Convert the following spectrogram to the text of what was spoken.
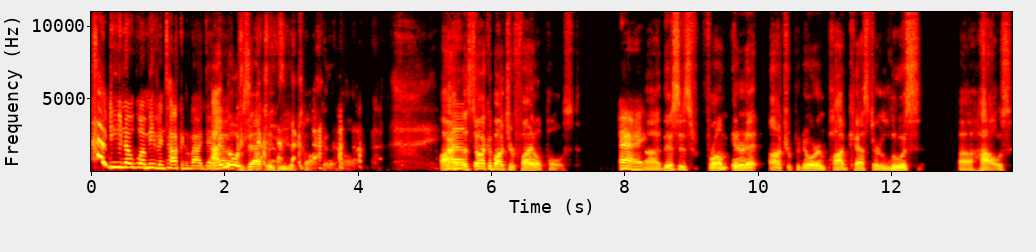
how do you know who I'm even talking about, Dano? I know exactly who you're talking about. All right, Yeah. let's talk about your final post. All right. Uh, this is from internet entrepreneur and podcaster Lewis uh, Howes.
